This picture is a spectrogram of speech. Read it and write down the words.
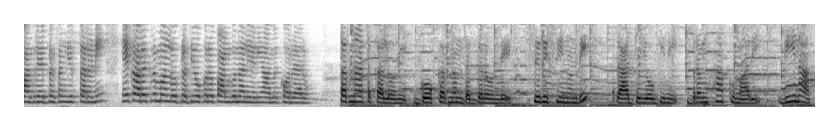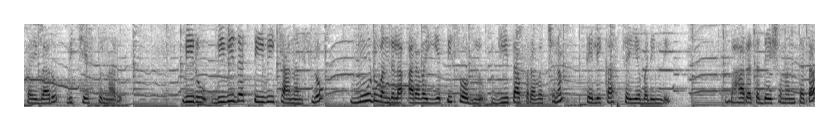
హాజరై ప్రసంగిస్తారని ఈ కార్యక్రమాల్లో ప్రతి ఒక్కరూ పాల్గొనాలి అని ఆమె కోరారు. కర్ణాటకలోని గోకర్ణం దగ్గర ఉండే సిరిసి నుండి రాజయోగిని బ్రహ్మకుమారి వీణా అక్కయ్య గారు విచ్చేస్తున్నారు. వీరు వివిధ టీవీ ఛానల్స్లో మూడు వందల అరవై ఎపిసోడ్లు గీతా ప్రవచనం టెలికాస్ట్ చేయబడింది. భారతదేశమంతటా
